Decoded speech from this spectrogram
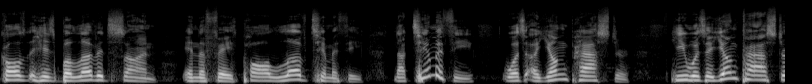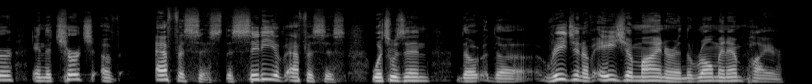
called his beloved son in the faith. Paul loved Timothy. Now Timothy was a young pastor. He was a young pastor in the church of Ephesus, the city of Ephesus, which was in the, the region of Asia Minor in the Roman Empire.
